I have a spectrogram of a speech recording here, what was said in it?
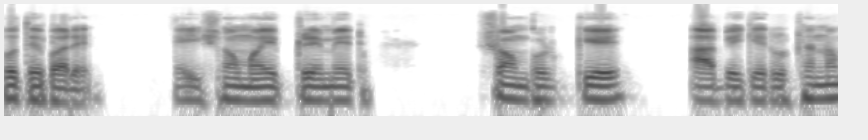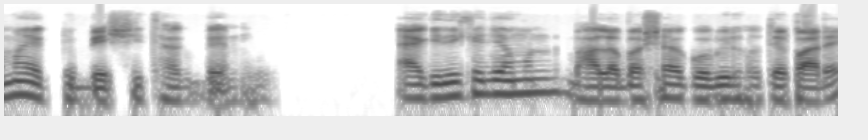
হতে পারে। এই সময় প্রেমের সম্পর্কে আবেগের ওঠানামা একটু বেশি থাকবে। একদিকে যেমন ভালোবাসা গভীর হতে পারে,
